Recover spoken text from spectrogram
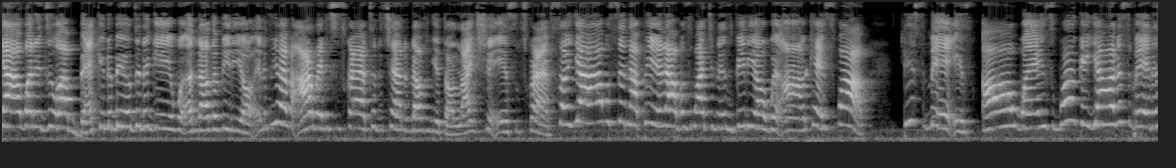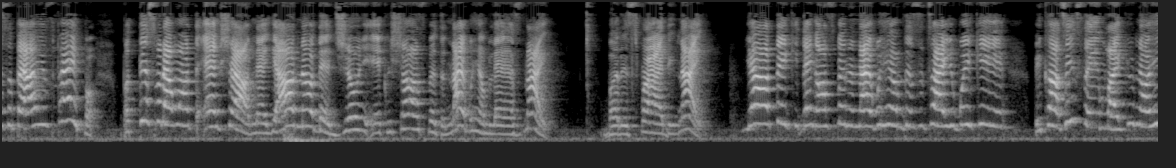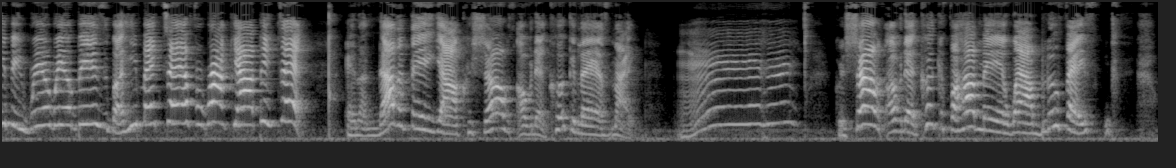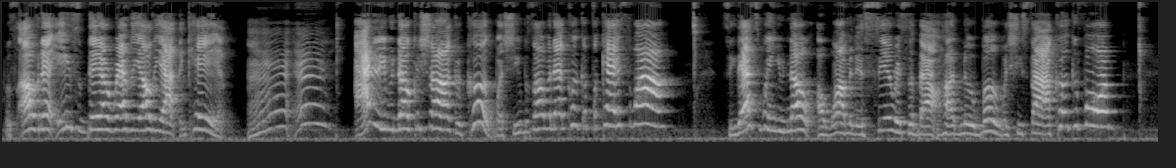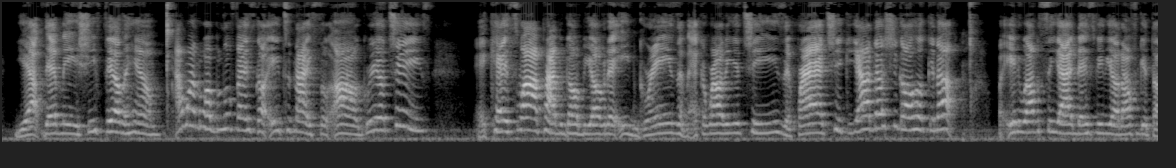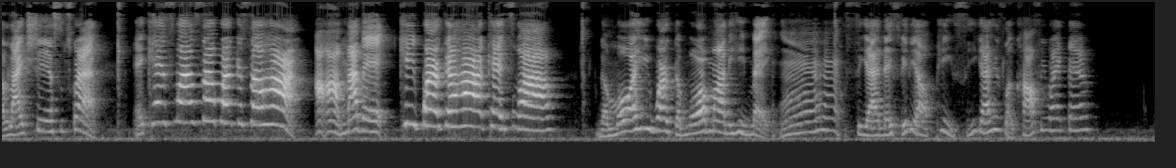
y'all, what it do? I'm back in the building again with another video. And if you haven't already subscribed to the channel, don't forget to like, share, and subscribe. So y'all, I was sitting up here and I was watching this video with um K Swab. This man is always working, y'all. This man is about his paper. But this what I want to ask y'all. Now, y'all know that Junior and Chrisean spent the night with him last night. But it's Friday night. Y'all think they gonna spend the night with him this entire weekend? Because he seemed like, you know, he be real, real busy, but he make time for Rock, y'all. Peep that. And another thing, y'all, Chrisean was over there cooking last night. Mm-hmm. Chrisean was over there cooking for her man while Blueface was over there eating some damn ravioli out the can. Mm-mm. I didn't even know Chrisean could cook, but she was over there cooking for K-Swab. See, that's when you know a woman is serious about her new boo. When she start cooking for him, yep, that means she feeling him. I wonder what Blueface gonna eat tonight. So, uh, grilled cheese. And K-Swab probably gonna be over there eating greens and macaroni and cheese and fried chicken. Y'all know she gonna hook it up. But anyway, I'm gonna see y'all in next video. Don't forget to like, share, and subscribe. And K-Swab, stop working so hard. Uh-uh, my bad. Keep working hard, K-Swab. The more he worked, the more money he make. Mm -hmm. See y'all next video. Peace. He got his little coffee right there.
